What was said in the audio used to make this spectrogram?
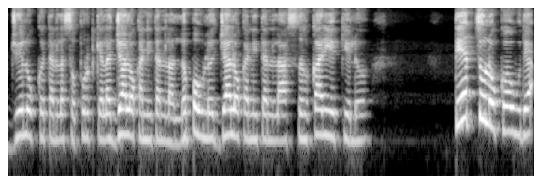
जे लोक त्यांना सपोर्ट केला ज्या लोकांनी त्यांना लपवलं ज्या लोकांनी त्यांना सहकार्य केलं तेच लोक उद्या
